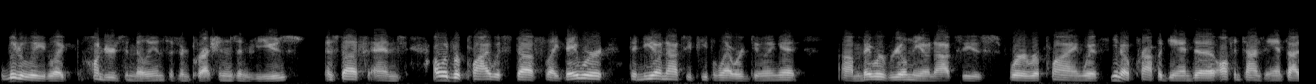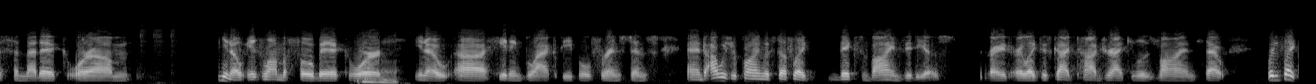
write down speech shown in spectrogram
literally like hundreds of millions of impressions and views and stuff. And I would reply with stuff like they were the neo-Nazi people that were doing it. Um, they were real neo Nazis. Were replying with you know propaganda, oftentimes anti-Semitic or um, you know Islamophobic or Mhm. you know uh, hating black people, for instance. And I was replying with stuff like Vic's Vine videos, right, or like this guy Todd Dracula's vines that were just like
